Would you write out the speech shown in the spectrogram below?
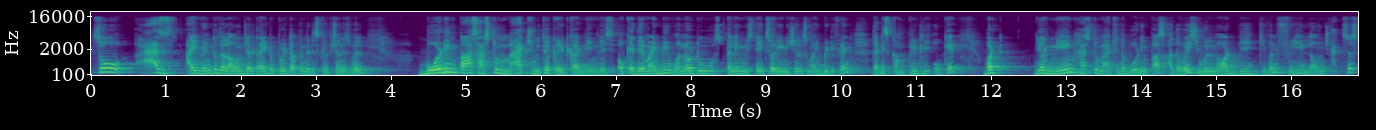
So as I went to the lounge, I'll try to put it up in the description as well. Boarding pass has to match with your credit card name guys. Okay there might be one or two spelling mistakes or initials might be different. That is completely okay. But your name has to match with the boarding pass. Otherwise you will not be given free lounge access.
